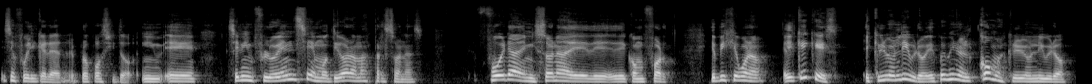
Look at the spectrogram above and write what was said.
Ese fue el querer, el propósito. Y, eh, ser influencia y motivar a más personas. fuera de mi zona de, de- de confort. Y después dije, bueno, ¿el qué qué es? Escribir un libro. Y después vino el cómo escribir un libro.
